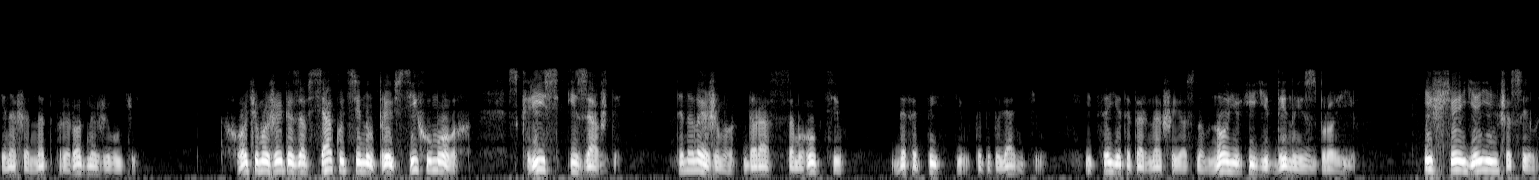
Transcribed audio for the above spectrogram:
і наша надприродна живучість. Хочемо жити за всяку ціну при всіх умовах, скрізь і завжди. Не належимо до рас самогубців, дефетистів, капітулянтів, і це є тепер нашою основною і єдиною зброєю. І ще є інша сила,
